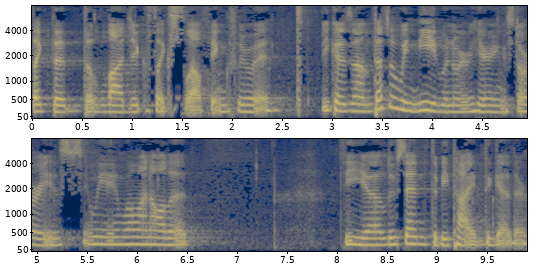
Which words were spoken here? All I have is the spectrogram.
like the the logic's like sloughing through it because um, that's what we need when we're hearing stories. We want all the the uh, loose ends to be tied together.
